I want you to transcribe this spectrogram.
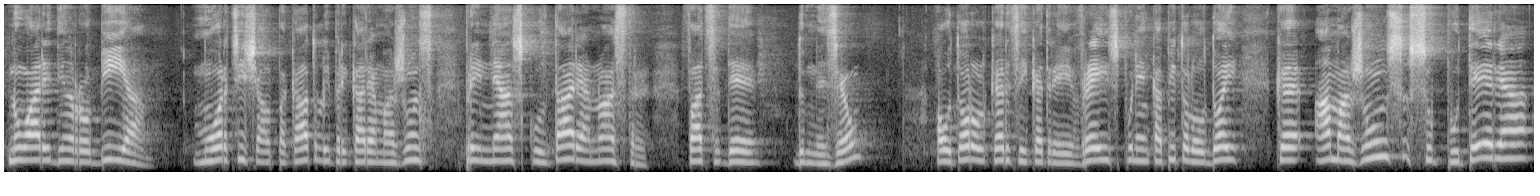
Nu are din robia morții și al păcatului prin care am ajuns prin neascultarea noastră față de Dumnezeu? Autorul cărții către evrei spune în capitolul 2 că am ajuns sub puterea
